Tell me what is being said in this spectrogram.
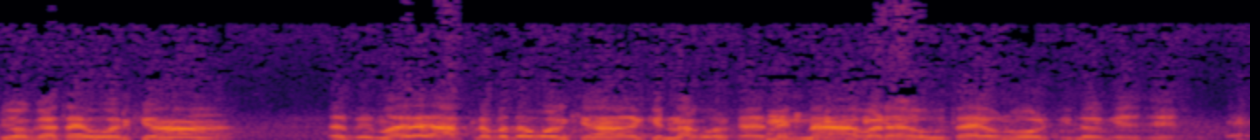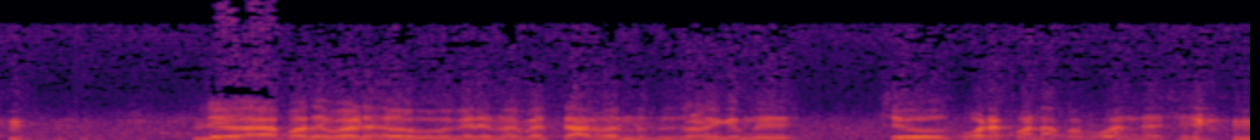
શું કથા ઓળખ્યો અરે ભાઈ મારે આટલા બધા ઓળખ્યા આવે કેટલા ઓળખાય? ના વડા આવું થાય? એમને ઓળખી લો કે છે? લ્યો આ પાસે વડ હું વગેરે. એમને ચાલવાનું નતું જાણે કે એમને શું? ઓળખવાના ભગવાન ને છે.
